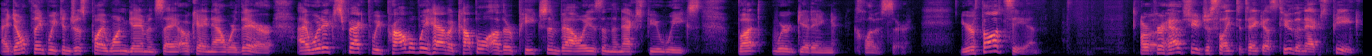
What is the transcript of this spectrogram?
I don't think we can just play one game and say, okay, now we're there. I would expect we probably have a couple other peaks and valleys in the next few weeks, but we're getting closer. Your thoughts, Ian? Or uh, perhaps you'd just like to take us to the next peak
